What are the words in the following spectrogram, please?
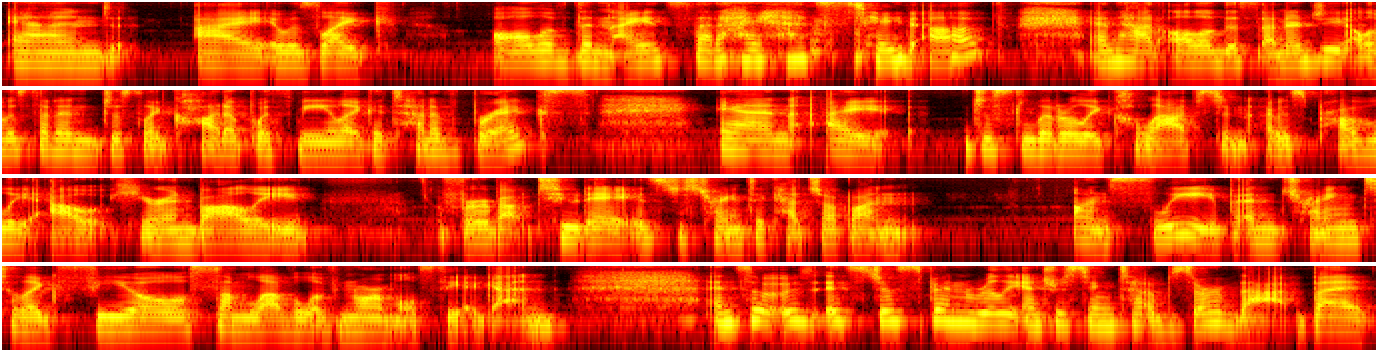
And I, it was like all of the nights that I had stayed up and had all of this energy, all of a sudden just like caught up with me like a ton of bricks. And I just literally collapsed. And I was probably out here in Bali for about two days just trying to catch up on on sleep and trying to like feel some level of normalcy again. And so it was, it's just been really interesting to observe that. But,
